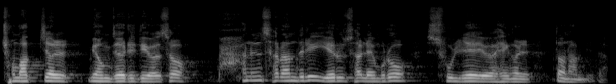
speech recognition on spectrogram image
초막절 명절이 되어서 많은 사람들이 예루살렘으로 순례 여행을 떠납니다.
